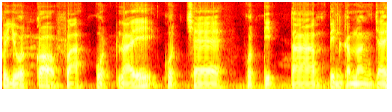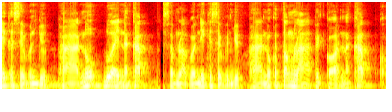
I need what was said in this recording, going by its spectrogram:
ประโยชน์ก็ฝากกดไลค์กดแชร์ กดติดตามเป็นกำลังใจให้เกษตรบรรยุดพานุด้วยนะครับสำหรับวันนี้เกษตรบรรยุดพานุก็ต้องลาไปก่อนนะครับ ข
